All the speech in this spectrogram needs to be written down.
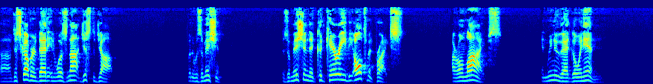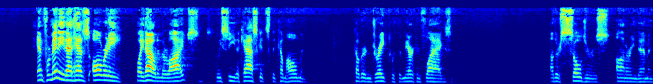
uh, discovered that it was not just a job, but it was a mission. It was a mission that could carry the ultimate price, our own lives. And we knew that going in. And for many, that has already played out in their lives. We see the caskets that come home and covered and draped with American flags other soldiers honoring them and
